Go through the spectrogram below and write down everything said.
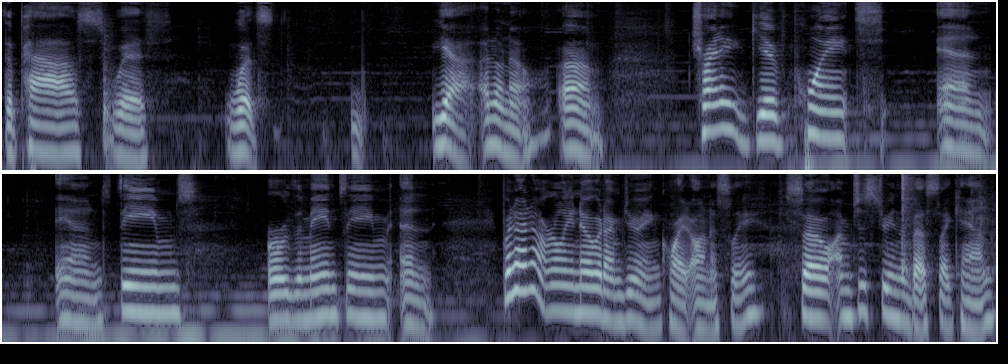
the past with what's yeah, I don't know. Um trying to give points and and themes or the main theme and but I don't really know what I'm doing quite honestly. So I'm just doing the best I can.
